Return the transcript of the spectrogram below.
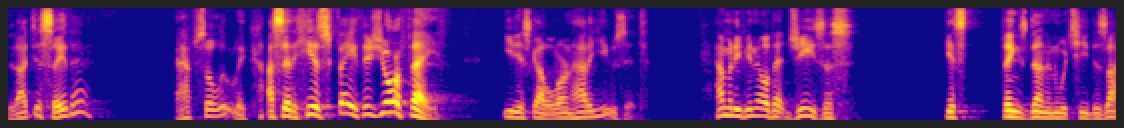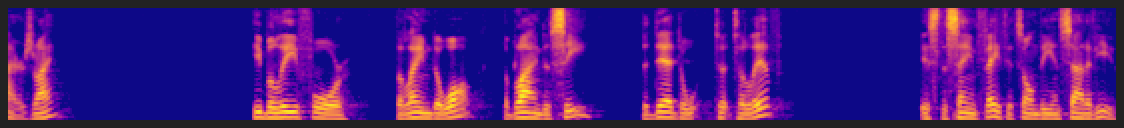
Did I just say that? Absolutely. I said, His faith is your faith. You just got to learn how to use it. How many of you know that Jesus gets things done in which he desires, right? He believed for the lame to walk, the blind to see, the dead to, to, to live. It's the same faith that's on the inside of you.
